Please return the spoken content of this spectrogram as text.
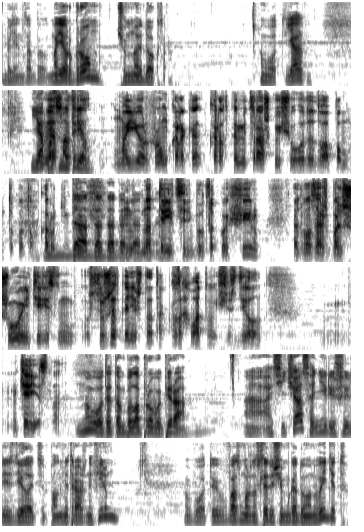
блин, забыл, Майор Гром, Чумной доктор. Вот, я я ну, посмотрел. Я смотрел Майор Гром коротко- короткометражку еще года два, по-моему, такой там коротенький. Да, да, да, да. Ну, да на да. 30 был такой фильм. Это был, знаешь, большой, интересный. Ну, сюжет, конечно, так, захватывающий сделан. Интересно. Ну вот, это была проба пера. А, а сейчас они решили сделать полнометражный фильм. Вот, и, возможно, в следующем году он выйдет.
